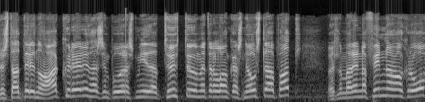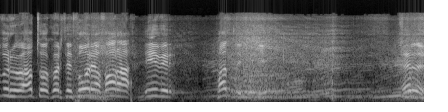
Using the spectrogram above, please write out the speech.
erum stattir hérna á Akureyri þar sem búið að smíða 20 metra langa snjósleðapall og ætlum að reyna að finna nokkur ofurhuga aðtóða hvert þeir þóri að fara yfir pallin. Herðu,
